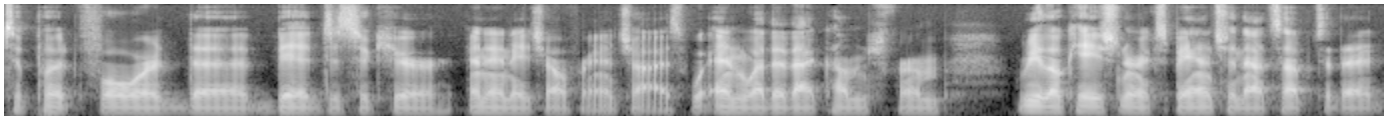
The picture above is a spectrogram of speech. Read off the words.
to put forward the bid to secure an NHL franchise. And whether that comes from relocation or expansion, that's up to the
